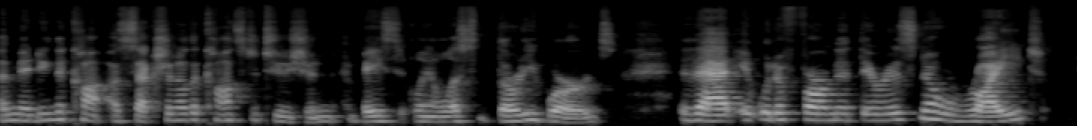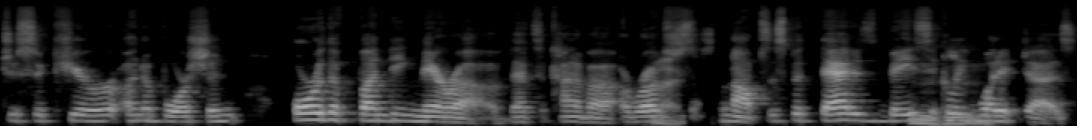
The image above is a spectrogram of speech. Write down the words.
amending the a section of the Constitution, basically in less than 30 words, that it would affirm that there is no right to secure an abortion or the funding thereof. That's a kind of a, a rough right. synopsis, but that is basically mm-hmm. what it does.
